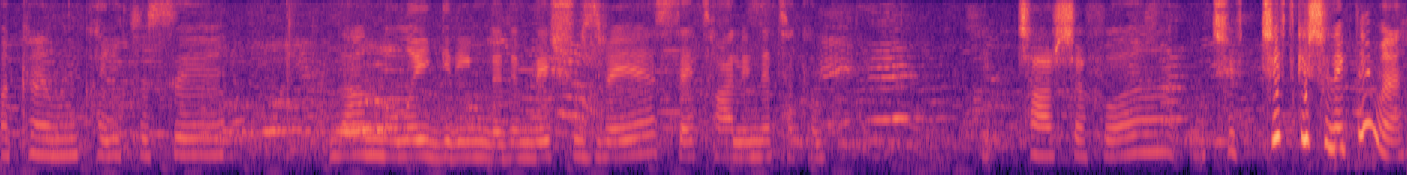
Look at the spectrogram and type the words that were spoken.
Bakın kalitesinden dolayı gireyim dedim. 500 liraya set halinde takım. Çarşafı çift, çift kişilik değil mi?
